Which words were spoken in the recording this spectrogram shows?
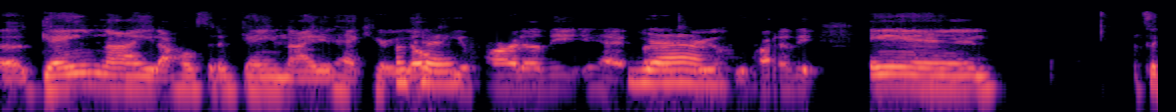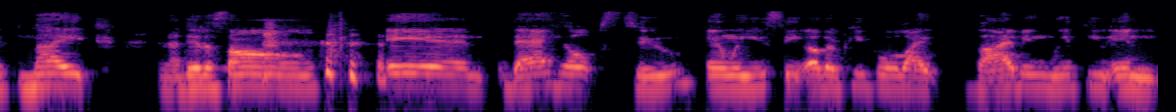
a, game night. I hosted a game night. It had karaoke okay. a part of it. It had uh, yeah. uh, karaoke part of it, and I took mic and I did a song, and that helps too. And when you see other people like vibing with you, and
